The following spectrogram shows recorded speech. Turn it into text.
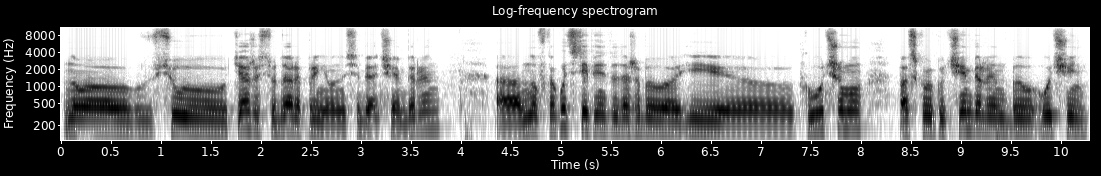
но всю тяжесть удара принял на себя Чемберлин. А, но в какой-то степени это даже было и э, к лучшему, поскольку Чемберлин был очень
